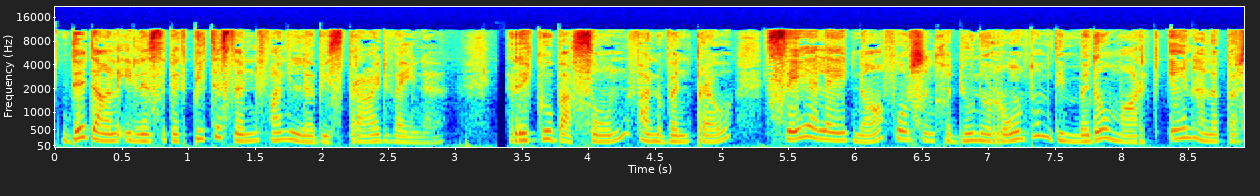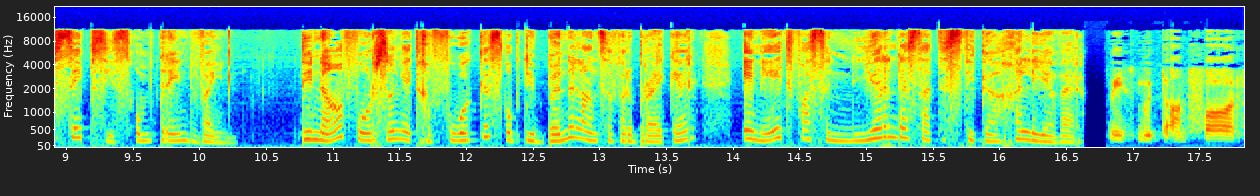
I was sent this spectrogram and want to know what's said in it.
Dit dan Elizabeth Petersen van Libby's Pride Wyne. Rico Basson van Windpro sê hulle het navorsing gedoen rondom die middelmark en hulle persepsies omtrent wyn. Die navorsing het gefokus op die binnelandse verbruiker en het fascinerende statistieke gelewer. Mens moet aanvaar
